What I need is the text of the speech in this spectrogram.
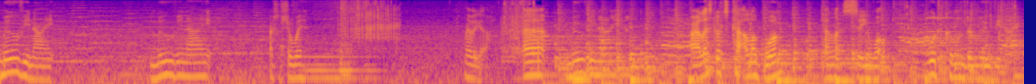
movie night, movie night. Actually, shall we? There we go. Uh, movie night. Alright, let's go to catalogue one and let's see what would come under movie night.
